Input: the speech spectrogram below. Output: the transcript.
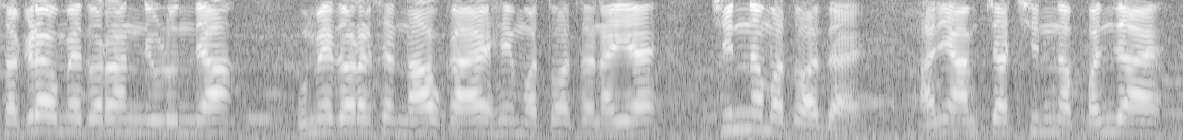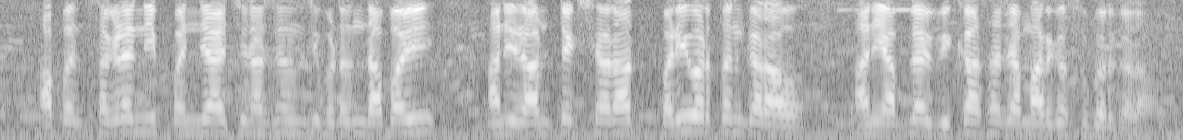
सगळ्या उमेदवारांना निवडून द्या. उमेदवाराचं नाव काय हे महत्त्वाचं नाही आहे चिन्ह महत्त्वाचं आहे. आणि आमच्या चिन्ह पंजा आहे. आपण सगळ्यांनी पंचायत या बटन दाबावी आणि रामटेक शहरात परिवर्तन करावं आणि आपल्या विकासाचा मार्ग सुकर करावा.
